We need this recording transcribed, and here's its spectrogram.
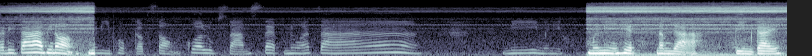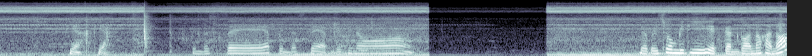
สวัสดีจ้าพี่น้องมือนี้พบกับสองขั้วลูกสามแซบนัวจ้า นี่มือนี้มือนี้เฮ็ดน้ำยาตีนไก่เพียเพียเป็นตะแซบเป็นตะแซบเลยพี่น้อง เดี๋ยวไปชมวิธีเฮ็ดกันก่อนเนาะค่ะเนาะ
